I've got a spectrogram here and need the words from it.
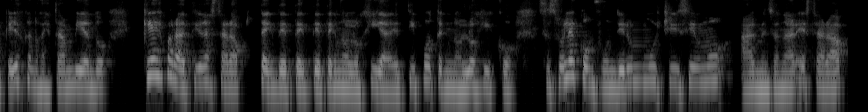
aquellos que nos están viendo, ¿qué es para ti una startup de, tecnología, de tipo tecnológico? Se suele confundir muchísimo al mencionar startup,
